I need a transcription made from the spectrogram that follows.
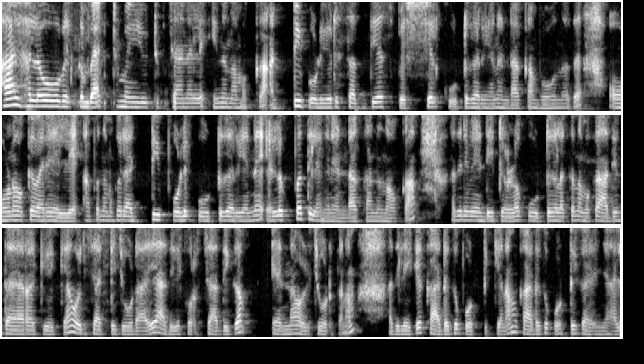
Hi hello welcome back to my YouTube channel. ഇന്ന് നമുക്ക് അടിപൊളി ഒരു സദ്യ സ്പെഷ്യൽ കൂട്ടുകറിയാണ് ഉണ്ടാക്കാൻ പോകുന്നത്. ഓണമൊക്കെ വരെയല്ലേ? അപ്പോൾ നമുക്കൊരു അടിപൊളി കൂട്ടുകറി തന്നെ എളുപ്പത്തിൽ എങ്ങനെ ഉണ്ടാക്കാമെന്ന് നോക്കാം. അതിന് വേണ്ടിയിട്ടുള്ള കൂട്ടുകളൊക്കെ നമുക്ക് ആദ്യം തയ്യാറാക്കി വയ്ക്കാം ഒരു ചട്ടി ചൂടായി. അതിൽ കുറച്ചധികം എണ്ണ ഒഴിച്ചു കൊടുക്കണം. അതിലേക്ക് കടുക് പൊട്ടിക്കണം. കടുക് പൊട്ടിക്കഴിഞ്ഞാൽ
